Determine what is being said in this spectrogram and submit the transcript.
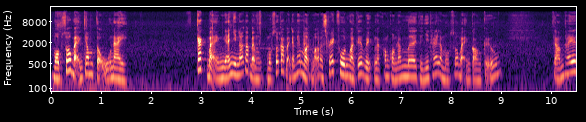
Một số bạn trong tụ này, các bạn, nhã như nói các bạn, một số các bạn cảm thấy mệt mỏi và stressful ngoài cái việc là không còn đam mê thì như thấy là một số bạn còn, kiểu, cảm thấy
